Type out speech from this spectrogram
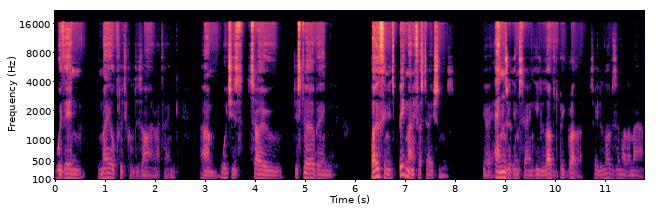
within male political desire, I think, um, which is so disturbing, both in its big manifestations. You know, it ends with him saying he loved Big Brother, so he loves another man.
